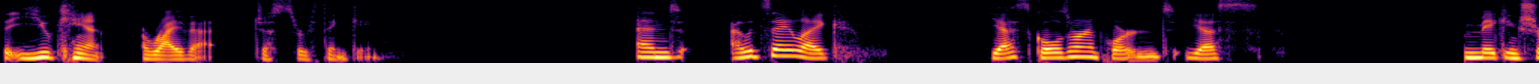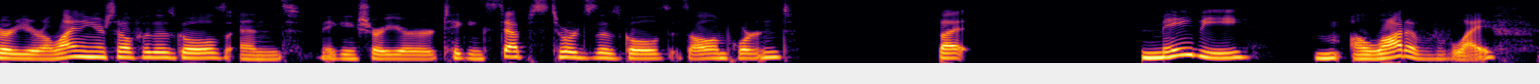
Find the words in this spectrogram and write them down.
that you can't arrive at just through thinking. And I would say, like, yes, goals are important. Yes, making sure you're aligning yourself with those goals and making sure you're taking steps towards those goals is all important. But maybe a lot of life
